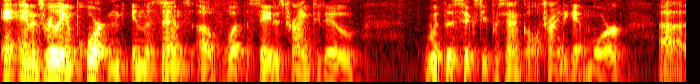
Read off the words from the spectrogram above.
and it's really important in the sense of what the state is trying to do with the 60% goal, trying to get more uh,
